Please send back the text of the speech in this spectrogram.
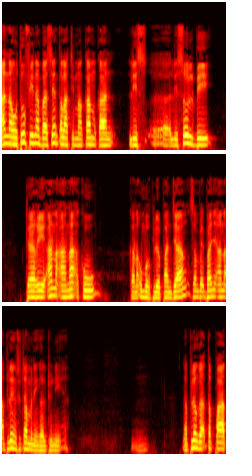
anak utufina basen telah dimakamkan lis, uh, lisulbi dari anak-anakku karena umur beliau panjang sampai banyak anak beliau yang sudah meninggal dunia. Hmm. Nah beliau nggak tepat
